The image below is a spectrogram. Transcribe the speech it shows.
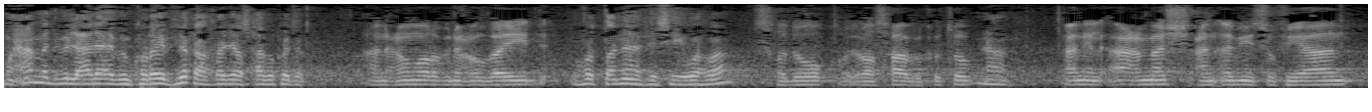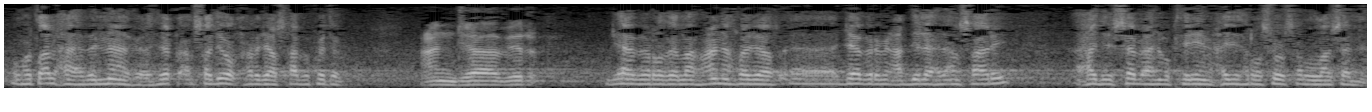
محمد بن العلاء بن كريب ثقة أخرج أصحاب الكتب. عن عمر بن عبيد وهو الطنافسي وهو صدوق لأصحاب الكتب. نعم. عن الأعمش عن أبي سفيان وهو طلحة بن نافع ثقة صدوق أخرج أصحاب الكتب. عن جابر جابر رضي الله عنه أخرج آه، جابر بن عبد الله الأنصاري أحد السبعة المكثرين من حديث الرسول صلى الله عليه وسلم.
